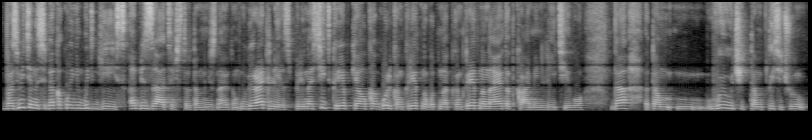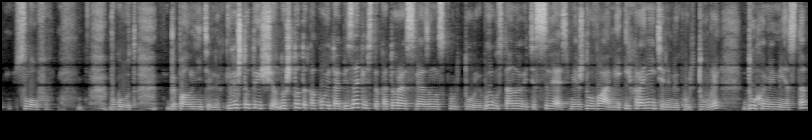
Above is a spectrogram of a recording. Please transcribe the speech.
Возьмите на себя какой-нибудь гейс, обязательство, там, не знаю, там, убирать лес, приносить крепкий алкоголь конкретно, вот на, конкретно на этот камень, лить его, да, там, выучить там, тысячу слов в год дополнительных или что-то еще, но что-то, какое-то обязательство, которое связано с культурой. Вы установите связь между вами и хранителями культуры, духами места,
